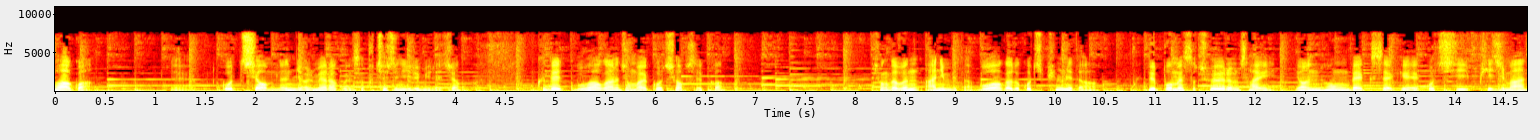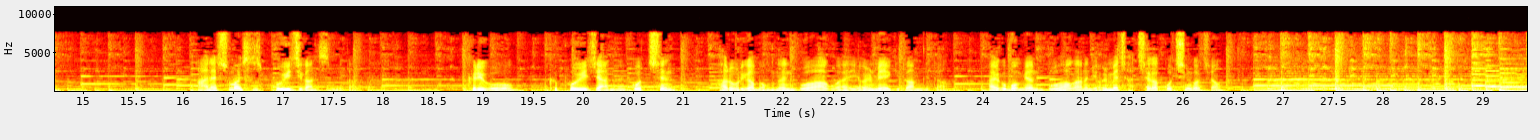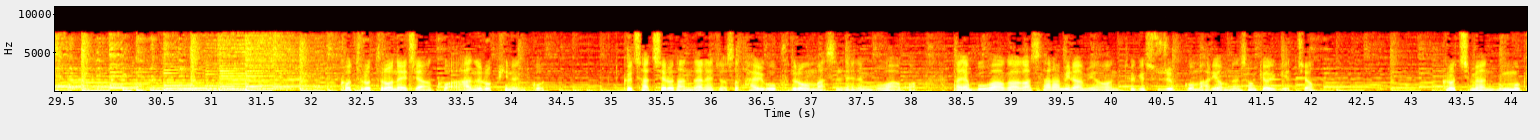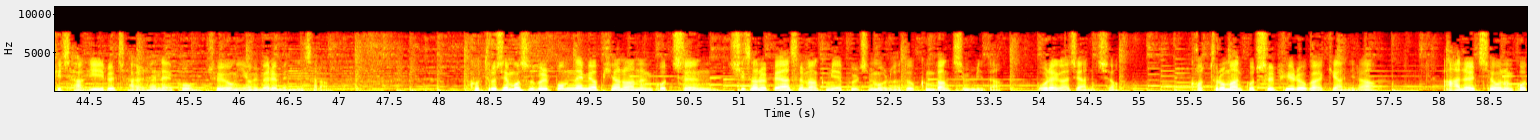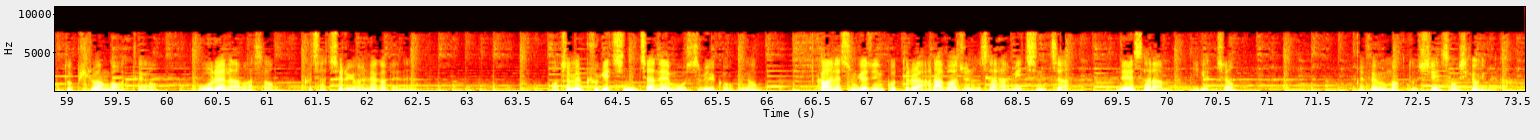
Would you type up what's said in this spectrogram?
무화과. 예, 꽃이 없는 열매라고 해서 붙여진 이름이래죠. 근데 무화과는 정말 꽃이 없을까? 정답은 아닙니다. 무화과도 꽃이 핍니다. 늦봄에서 초여름 사이 연홍백색의 꽃이 피지만 안에 숨어 있어서 보이지가 않습니다. 그리고 그 보이지 않는 꽃은 바로 우리가 먹는 무화과의 열매이기도 합니다. 알고 보면 무화과는 열매 자체가 꽃인 거죠. 겉으로 드러내지 않고 안으로 피는 꽃. 그 자체로 단단해져서 달고 부드러운 맛을 내는 무화과. 만약 무화과가 사람이라면 되게 수줍고 말이 없는 성격이겠죠. 그렇지만 묵묵히 자기 일을 잘 해내고 조용히 열매를 맺는 사람. 겉으로 제 모습을 뽐내며 피어나는 꽃은 시선을 빼앗을 만큼 예쁠진 몰라도 금방 칩니다. 오래가지 않죠. 겉으로만 꽃을 피우려고 할 게 아니라 안을 채우는 꽃도 필요한 것 같아요. 오래 남아서 그 자체로 열매가 되는. 어쩌면 그게 진짜 내 모습일 거고요. 그 안에 숨겨진 꽃들을 알아봐주는 사람이 진짜 내 사람이겠죠? FM 음악도시 성시경입니다.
